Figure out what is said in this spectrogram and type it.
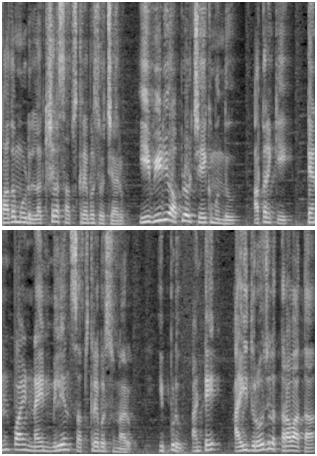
పదమూడు లక్షల సబ్స్క్రైబర్స్ వచ్చారు. ఈ వీడియో అప్లోడ్ చేయకముందు అతనికి ten point nine million subscribers ఉన్నారు. ఇప్పుడు అంటే ఐదు రోజుల తర్వాత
